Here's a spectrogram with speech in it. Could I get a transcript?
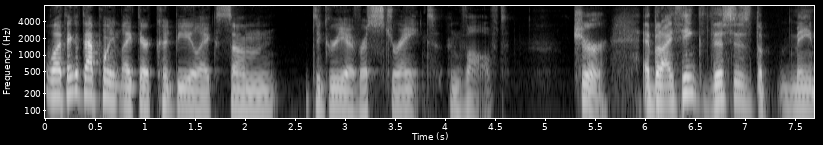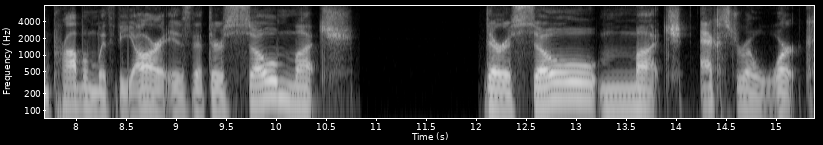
well, I think at that point, like there could be like some degree of restraint involved. Sure. But I think this is the main problem with VR is that there's so much there is so much extra work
